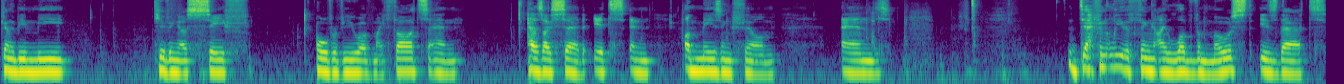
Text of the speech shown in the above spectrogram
going to be me giving a safe overview of my thoughts and as I said, it's an amazing film and definitely the thing I love the most is that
